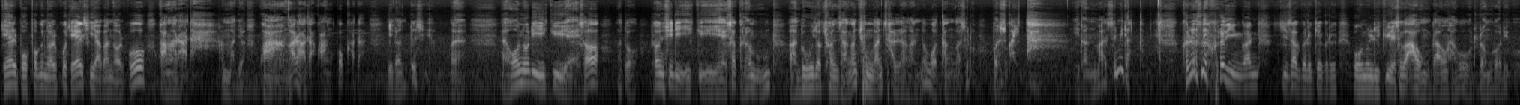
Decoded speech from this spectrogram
제일 보폭이 넓고 제일 시야가 넓고 광활하다 한마디로 광활하다 광폭하다 이런 뜻이에요. 예. 오늘이 있기 위해서 또 현실이 있기 위해서 그런 아, 누적 현상은 중간 찰나만도 못한 것으로 볼 수가 있다. 이런 말씀이었다. 그래서 그래도 인간 기사 그렇게 그 오늘 있기 위해서 그 아웅다웅하고 으르렁거리고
